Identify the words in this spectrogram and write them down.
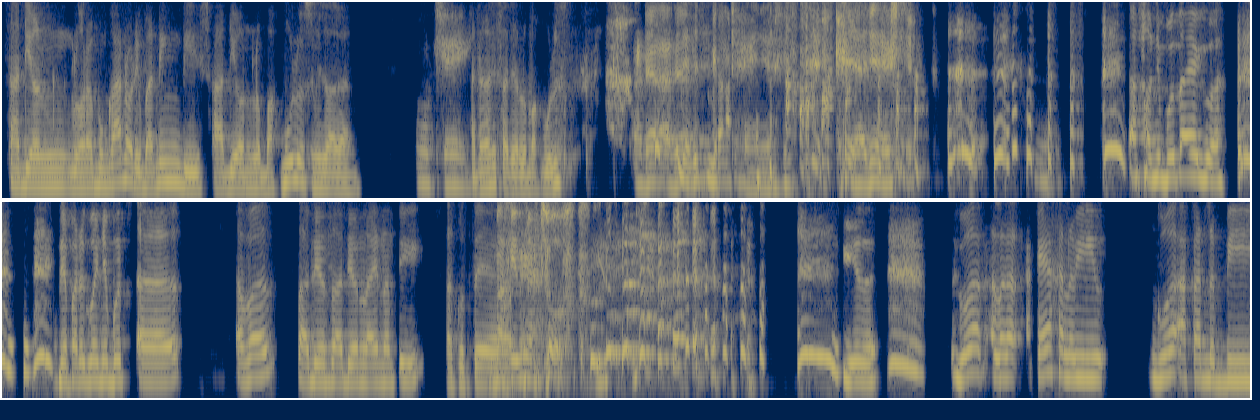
Stadion Gelora Bung Karno dibanding di Stadion Lebak Bulus misalkan. oke. Ada nggak sih Stadion Lebak Bulus? Ada, ada. Nggak. Kayaknya, kayaknya ya. Asal nyebut aja gue. Daripada gue nyebut eh, apa stadion-stadion lain nanti takutnya makin ngaco. gitu. Gue kayak akan lebih gue akan lebih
